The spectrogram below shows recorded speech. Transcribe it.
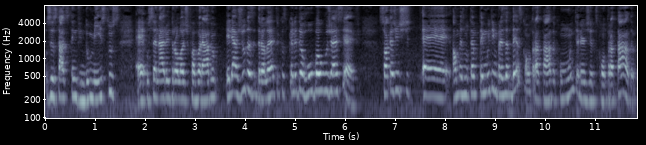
Os resultados têm vindo mistos, é, o cenário hidrológico favorável, ele ajuda as hidrelétricas porque ele derruba o GSF. Só que a gente, é, ao mesmo tempo, tem muita empresa descontratada, com muita energia descontratada,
